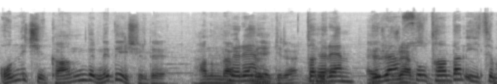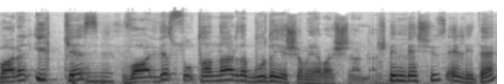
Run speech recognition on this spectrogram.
Onun için Kanunda ne değişirdi? Hanımlar Hürrem. buraya girer. Tabii. Hürrem. Evet, Hürrem, Hürrem Sultan'dan itibaren ilk kez valide sultanlar da burada yaşamaya başlarlar. 1550'de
